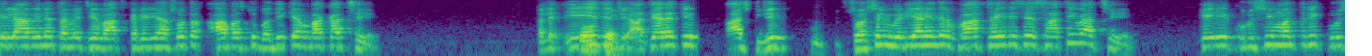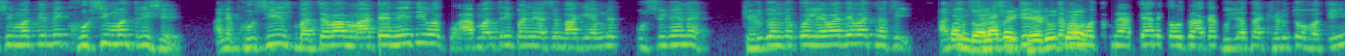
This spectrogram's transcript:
મિલાવીને તમે જે વાત કરી રહ્યા છો તો આ વસ્તુ બધી કેમ બાકાત છે? એટલે એ જે. અત્યારે જે આ જે સોશિયલ મીડિયાની અંદર વાત થઈ રહી છે સાચી વાત છે કે એ કૃષિ મંત્રી કૃષિ મંત્રી નહીં ખુરશી મંત્રી છે. અને ખુરશી બચાવવા માટે નહીં જે આ મંત્રી બન્યા છે. બાકી એમને કૃષિને ને ખેડૂતોને કોઈ લેવા દેવા જ નથી. હું તમને અત્યારે કહું છું આખા ગુજરાતના ખેડૂતો વતી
